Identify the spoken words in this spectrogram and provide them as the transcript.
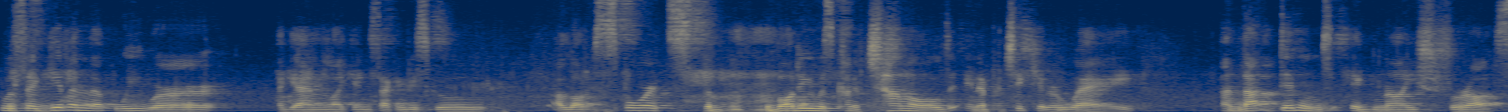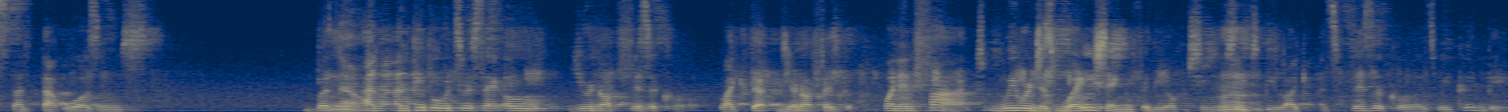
we'll say, given that we were, again, like in secondary school, a lot of sports, the, the mm-hmm. body was kind of channeled in a particular way, and that didn't ignite for us. That that wasn't. But No. and, and people would sort of say, "Oh, you're not physical. Like that, you're not physical." When in fact, we were just waiting for the opportunity hmm. to be like as physical as we could be.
